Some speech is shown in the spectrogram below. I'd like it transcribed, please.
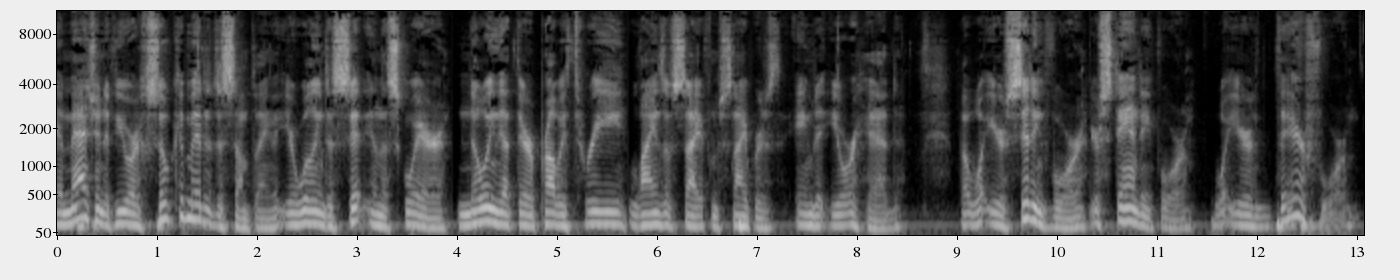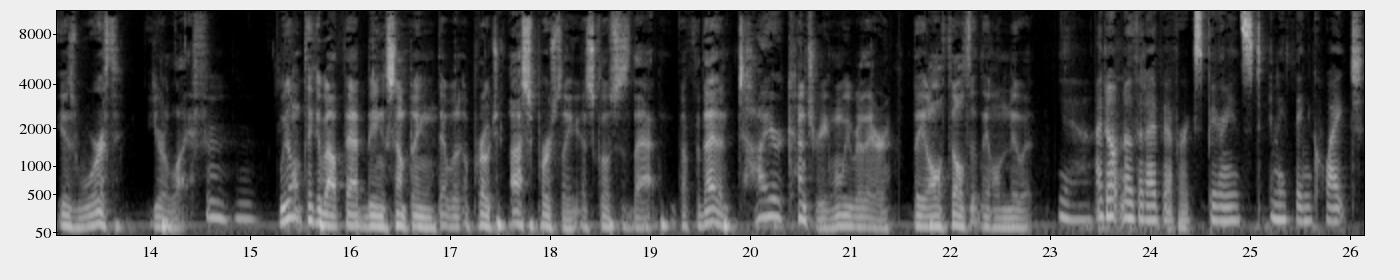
Imagine if you are so committed to something that you're willing to sit in the square knowing that there are probably three lines of sight from snipers aimed at your head. But what you're sitting for, you're standing for, what you're there for is worth your life. Mm-hmm. We don't think about that being something that would approach us personally as close as that. But for that entire country, when we were there, they all felt it, they all knew it. Yeah. I don't know that I've ever experienced anything quite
